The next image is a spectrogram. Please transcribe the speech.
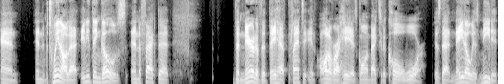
And in between all that, anything goes. And the fact that the narrative that they have planted in all of our heads going back to the Cold War is that NATO is needed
